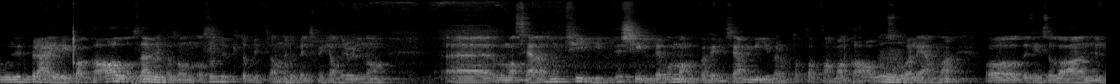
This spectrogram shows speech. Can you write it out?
hvorvidt Breivik var gal. Altså, det er litt sånn, også dukket opp litt i forbindelse med 22. juli nå. Uh, hvor man ser en sånn tydelig skille hvor mange på høyresida er mye mer opptatt av at han var gal og sto mm. alene. Og det fins jo da en un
